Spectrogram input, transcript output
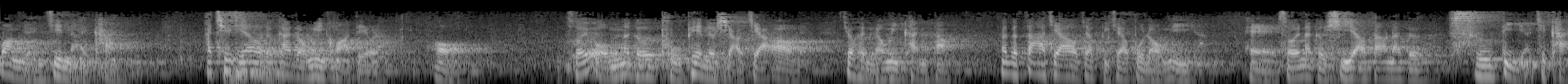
望远镜来看，啊，切骄的太容易看掉了哦，所以我们那个普遍的小骄傲就很容易看到，那个大骄傲就比较不容易啊，哎，所以那个需要到那个湿地啊去看，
